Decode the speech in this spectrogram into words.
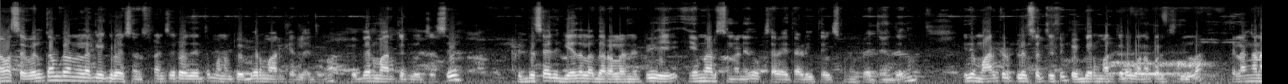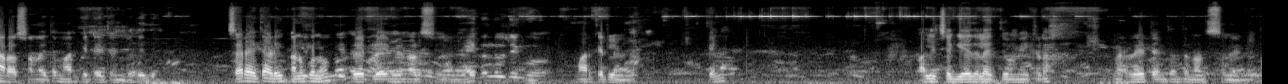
నమస్తే welcome to lucky grossons friends ఈరోజు అయితే మనం ఫిబ్రవరి మార్కెట్లో అవుతున్నాం ఫిబ్రవరి మార్కెట్లో వచ్చేసి పెద్ద సైజు గేదెల ధరలు అనేటివి ఏం నడుస్తుంది అనేది ఒకసారి అయితే అడిగి తెలుసుకునే ప్రయత్నం చేద్దాం. ఇది మార్కెట్ ప్లేస్ వచ్చేసి ఫిబ్రవరి మార్కెట్ వనపర్తి జిల్లా తెలంగాణ రాష్ట్రంలో అయితే మార్కెట్ అయితే ఉంటుంది ఇది. సరే అయితే అడిగి కనుక్కున్నాం రేట్లు ఏమేమి నడుస్తుంది మార్కెట్లో అనేది. ఓకేనా వాళ్ళు ఇచ్చే గేదెలు అయితే ఉన్నాయి ఇక్కడ. మరి రేట్ ఎంత నడుస్తుందండి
